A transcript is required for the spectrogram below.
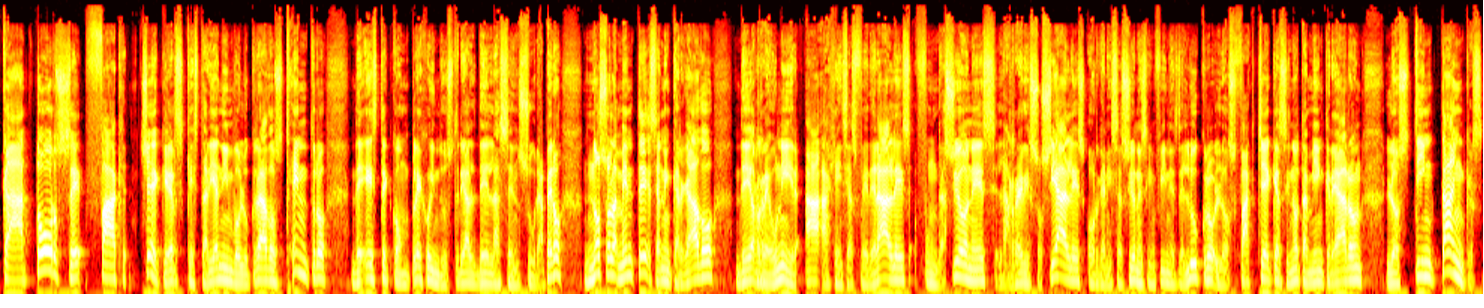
14 fact-checkers que estarían involucrados dentro de este complejo industrial de la censura. Pero no solamente se han encargado de reunir a agencias federales, fundaciones, las redes sociales, organizaciones sin fines de lucro, los fact-checkers, sino también crearon los think tanks,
